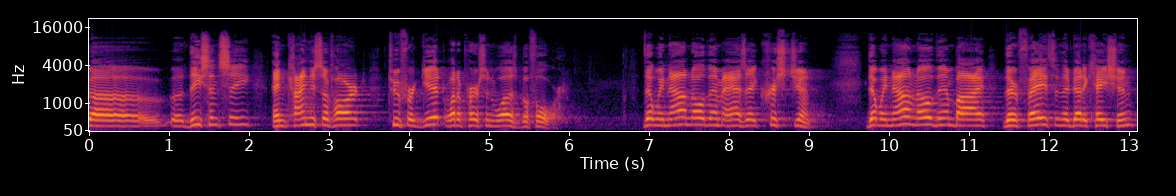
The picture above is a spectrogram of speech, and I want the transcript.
uh, uh decency and kindness of heart to forget what a person was before. That we now know them as a Christian. That we now know them by their faith and their dedication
